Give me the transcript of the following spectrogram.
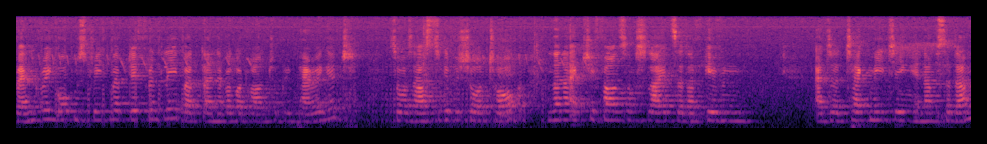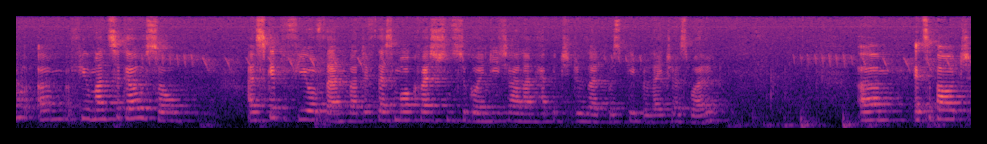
rendering OpenStreetMap differently, but I never got around to preparing it. So I was asked to give a short talk, and then I actually found some slides that I've given at a tech meeting in Amsterdam um, a few months ago, so I'll skip a few of them, but if there's more questions to go in detail, I'm happy to do that with people later as well. Um, it's about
